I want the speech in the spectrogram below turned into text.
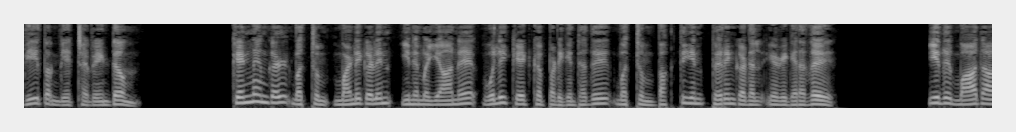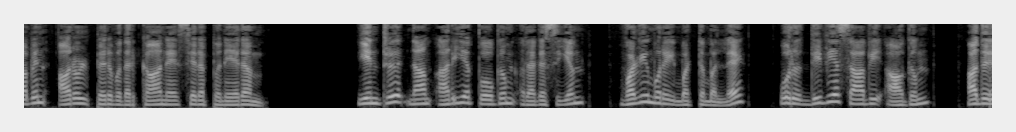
தீபம் ஏற்ற வேண்டும். கிண்ணங்கள் மற்றும் மணிகளின் இனிமையான ஒலி கேட்கப்படுகின்றது மற்றும் பக்தியின் பெருங்கடல் எழுகிறது. இது மாதாவின் அருள் பெறுவதற்கான சிறப்பு நேரம். இன்று நாம் அறியப் போகும் ரகசியம் வழிமுறை மட்டுமல்ல ஒரு திவ்ய சாவி ஆகும். அது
